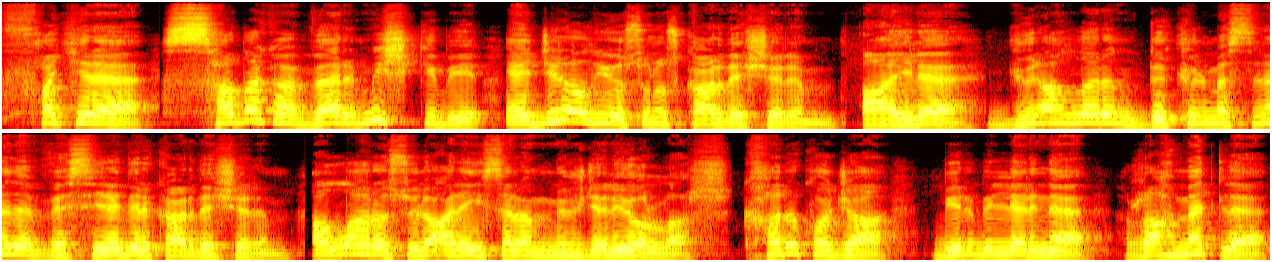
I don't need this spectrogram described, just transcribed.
fakire sadaka vermiş gibi ecir alıyorsunuz kardeşlerim. Aile günahların dökülmesine de vesiledir kardeşlerim. Allah Resulü aleyhisselam müjdeliyorlar. Karı koca birbirlerine rahmetle,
